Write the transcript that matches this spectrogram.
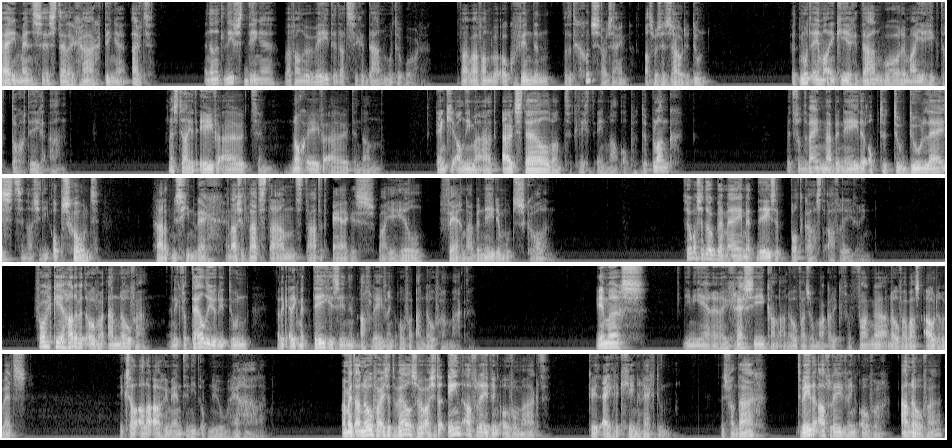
Wij mensen stellen graag dingen uit. En dan het liefst dingen waarvan we weten dat ze gedaan moeten worden. waarvan we ook vinden dat het goed zou zijn als we ze zouden doen. Het moet eenmaal een keer gedaan worden, maar je hikt er toch tegenaan. dan stel je het even uit en nog even uit en dan denk je al niet meer aan het uitstel, want het ligt eenmaal op de plank. Het verdwijnt naar beneden op de to-do-lijst en als je die opschoont, gaat het misschien weg. En als je het laat staan, staat het ergens waar je heel ver naar beneden moet scrollen. Zo was het ook bij mij met deze podcast-aflevering. Vorige keer hadden we het over ANOVA en ik vertelde jullie toen dat ik eigenlijk met tegenzin een aflevering over ANOVA maakte. Immers, lineaire regressie kan ANOVA zo makkelijk vervangen. ANOVA was ouderwets. Ik zal alle argumenten niet opnieuw herhalen. Maar met ANOVA is het wel zo, als je er één aflevering over maakt, kun je het eigenlijk geen recht doen. Dus vandaag, tweede aflevering over ANOVA.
